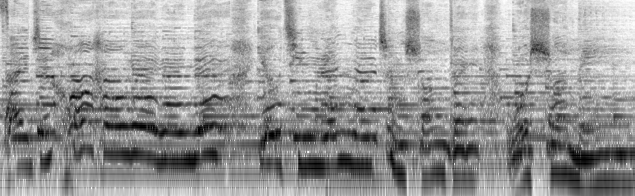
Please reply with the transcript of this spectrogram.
在这花好月圆夜，有情人儿成双对。我说你，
